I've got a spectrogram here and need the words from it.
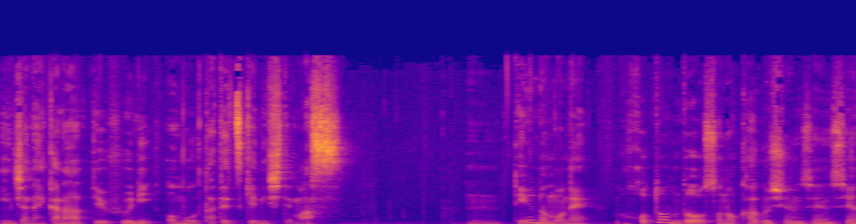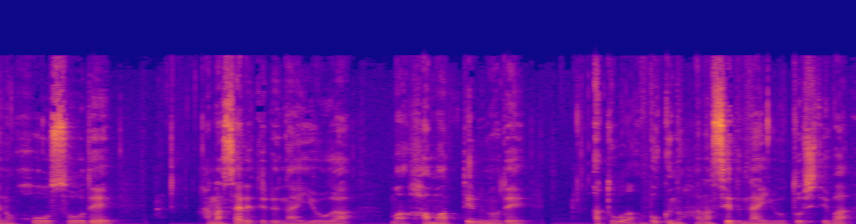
いいんじゃないかなっていうふうに思う立て付けにしてますうん、っていうのもねほとんどその株春先生の放送で話されてる内容がまあハマってるのであとは僕の話せる内容としては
